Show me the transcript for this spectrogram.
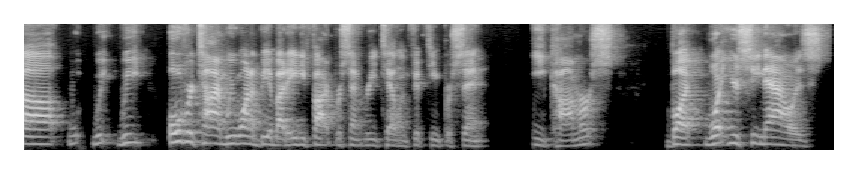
uh, we we over time we want to be about 85% retail and 15% e-commerce. But what you see now is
